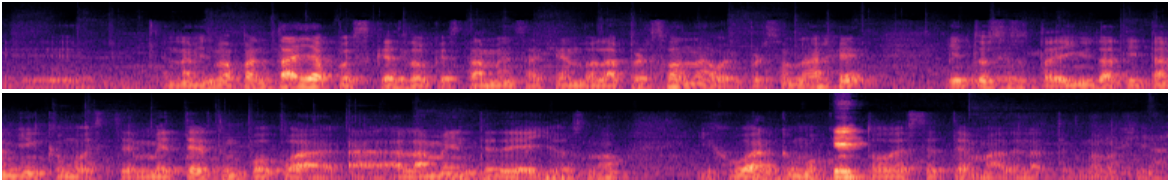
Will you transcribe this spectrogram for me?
eh, en la misma pantalla, pues qué es lo que está mensajeando la persona o el personaje y entonces eso te ayuda a ti también como este meterte un poco a, a- a la mente de ellos, ¿no? Y jugar como con todo este tema de la tecnología.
